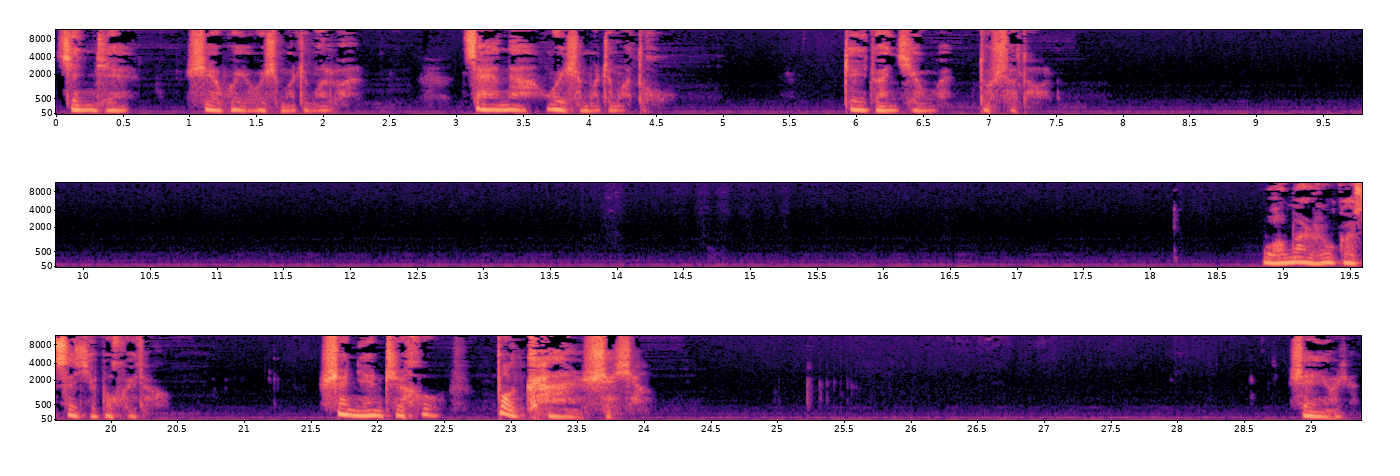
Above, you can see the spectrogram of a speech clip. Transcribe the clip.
今天社会为什么这么乱？灾难为什么这么多？这一段经文都说到了。我们如果自己不回头，十年之后不堪设想。真有人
